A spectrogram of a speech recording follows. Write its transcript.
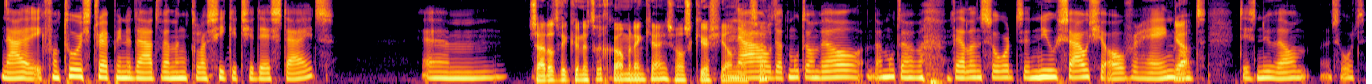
Nou, ik vond Tourstrap inderdaad wel een klassieketje destijds. Ehm, Zou dat weer kunnen terugkomen, denk jij? Zoals Kirsten net nou, zegt? dat moet dan wel, daar moet dan wel een soort eh, nieuw sausje overheen. Ja. Want het is nu wel een soort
